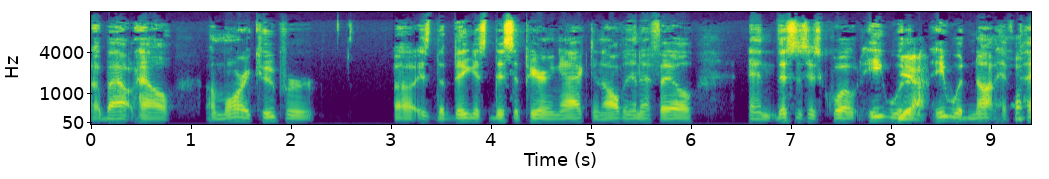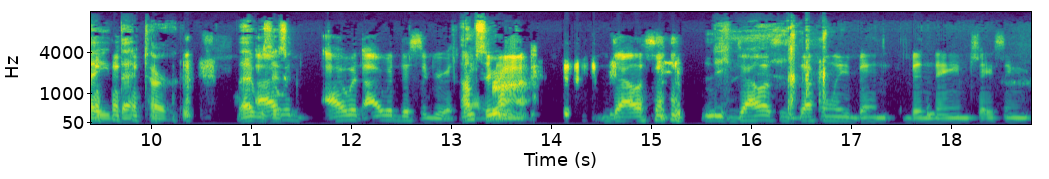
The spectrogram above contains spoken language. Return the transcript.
about how Amari Cooper uh, is the biggest disappearing act in all the NFL, and this is his quote: "He would Yeah. he would not have paid that turd." That was I his. would I would I would disagree with that. I'm serious. right. Dallas Dallas has definitely been been named chasing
